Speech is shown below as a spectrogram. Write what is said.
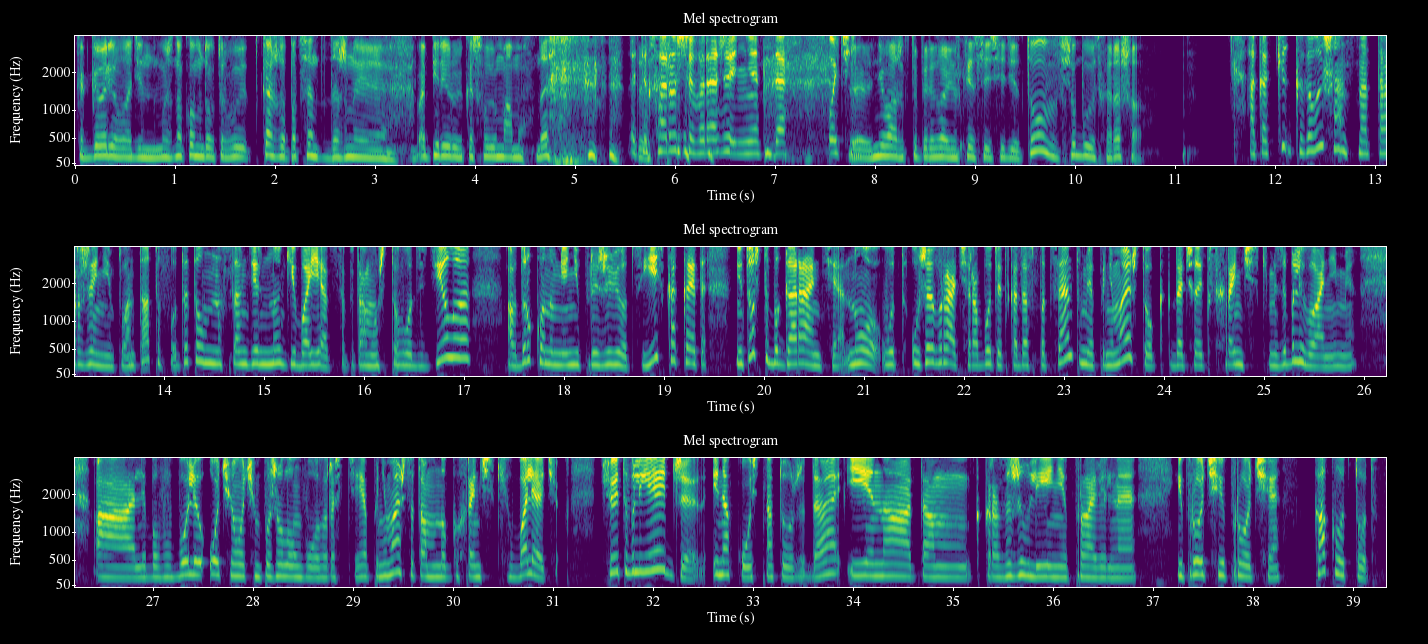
Как говорил один мой знакомый доктор, вы каждого пациента должны оперировать как свою маму, да? Это хорошее выражение, да, очень. Э, неважно, кто перед вами в кресле сидит, то все будет хорошо. А как, каковы шансы на отторжение имплантатов? Вот этого, на самом деле, многие боятся, потому что вот сделаю, а вдруг он у меня не приживется. Есть какая-то, не то чтобы гарантия, но вот уже врач работает когда с пациентом, я понимаю, что когда человек с хроническими заболеваниями, а, либо в более очень-очень пожилом возрасте, я понимаю, что там много хронических болячек. Все это влияет же и на кость, на тоже, да, и на там как раз заживление правильное и прочее, прочее. Как вот тут?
